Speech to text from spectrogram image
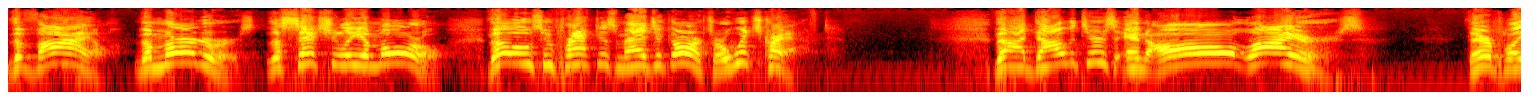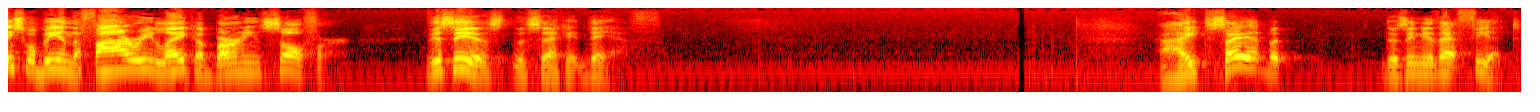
the vile, the murderers, the sexually immoral, those who practice magic arts or witchcraft, the idolaters, and all liars, their place will be in the fiery lake of burning sulfur. This is the second death. I hate to say it, but does any of that fit?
